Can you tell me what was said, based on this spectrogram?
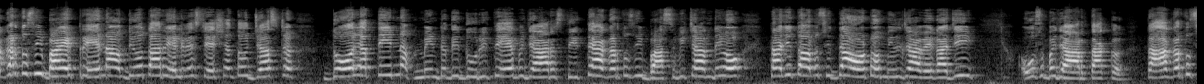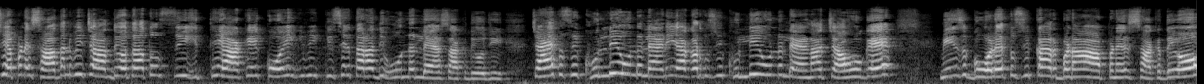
ਅਗਰ ਤੁਸੀਂ ਬਾਏ ਟ੍ਰੇਨ ਆਉਂਦੇ ਹੋ ਤਾਂ ਰੇਲਵੇ ਸਟੇਸ਼ਨ ਤੋਂ ਜਸਟ 2 ਜਾਂ 3 ਮਿੰਟ ਦੀ ਦੂਰੀ ਤੇ ਇਹ ਬਾਜ਼ਾਰ ਸਥਿਤ ਹੈ। ਅਗਰ ਤੁਸੀਂ ਬੱਸ ਵਿੱਚ ਆਉਂਦੇ ਹੋ ਤਾਂ ਜੀ ਤੁਹਾਨੂੰ ਸਿੱਧਾ ਆਟੋ ਮਿਲ ਜਾਵੇਗਾ ਜੀ ਉਸ ਬਾਜ਼ਾਰ ਤੱਕ। ਤਾਂ ਅਗਰ ਤੁਸੀਂ ਆਪਣੇ ਸਾਧਨ ਵਿੱਚ ਆਉਂਦੇ ਹੋ ਤਾਂ ਤੁਸੀਂ ਇੱਥੇ ਆ ਕੇ ਕੋਈ ਵੀ ਕਿਸੇ ਤਰ੍ਹਾਂ ਦੀ ਉੱਨ ਲੈ ਸਕਦੇ ਹੋ ਜੀ। ਚਾਹੇ ਤੁਸੀਂ ਖੁੱਲੀ ਉੱਨ ਲੈਣੀ ਅਗਰ ਤੁਸੀਂ ਖੁੱਲੀ ਉੱਨ ਲੈਣਾ ਚਾਹੋਗੇ ਮੀਨਸ ਗੋਲੇ ਤੁਸੀਂ ਘਰ ਬਣਾ ਆਪਣੇ ਸਕਦੇ ਹੋ।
